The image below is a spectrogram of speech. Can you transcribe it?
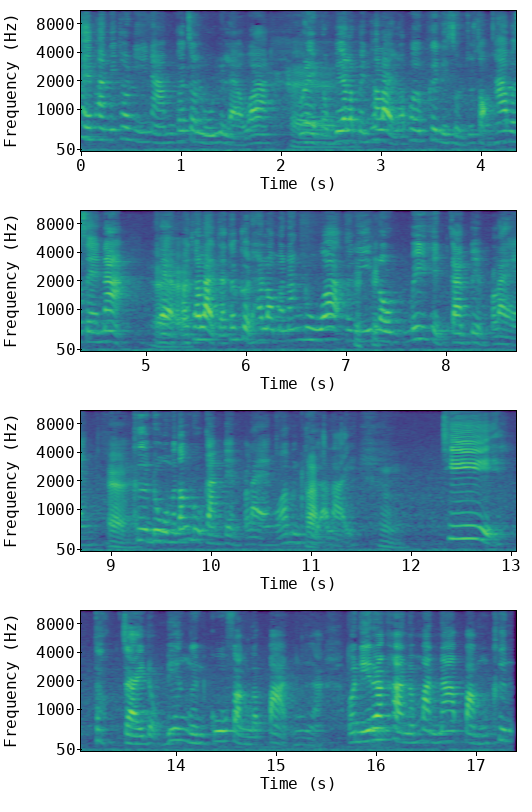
ไทยพาณิชย์เท่านี้นะมันก็จะรู้อยู่แล้วว่าเออเรทดอกเบี้ยเราเป็นเท่าไหร่แล้วเพิ่มขึ้นใน0.25เปอร์เซ็นต์น่ะเออแบบไปเท่าไหร่แต่ถ้าเกิดให้เรามานั่งดูว่าตอนนี้เราไม่เห็นการเปลี่ยนแปลงอ่าคือดูมันต้องดูการเปลี่ยนแปลงว่ามันครัคือบอะไรอืมที่ตกใจดอกเบี้ยเงินกู้ฟังแล้วปาดเหงื่อวันนี้ราคาน้ำมันหน้าปั๊มขึ้น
